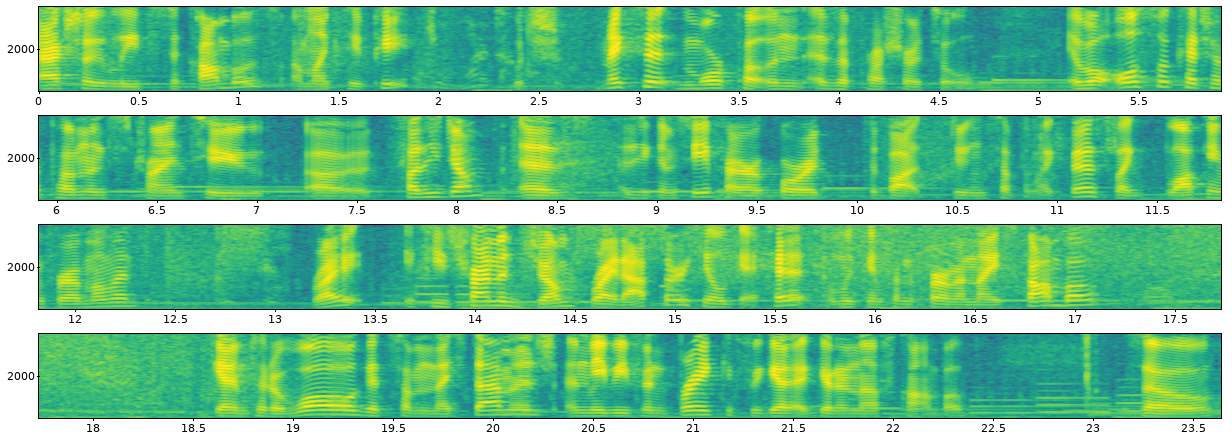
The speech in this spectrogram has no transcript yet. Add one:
actually leads to combos, unlike 2P. Which makes it more potent as a pressure tool. It will also catch opponents trying to uh, fuzzy jump, as, as you can see if I record the bot doing something like this, like blocking for a moment, right? If he's trying to jump right after, he'll get hit, and we can confirm a nice combo. Get him to the wall, get some nice damage, and maybe even break if we get a good enough combo. So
